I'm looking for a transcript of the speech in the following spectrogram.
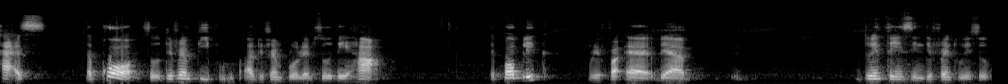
has. The poor, so different people have different problems, so they have. The public, refer, uh, they are doing things in different ways, so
